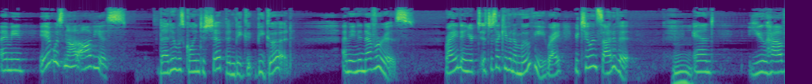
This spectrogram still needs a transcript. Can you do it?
I mean, it was not obvious that it was going to ship and be be good. I mean, it never is, right? And you're, it's just like even a movie, right? You're too inside of it, and you have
